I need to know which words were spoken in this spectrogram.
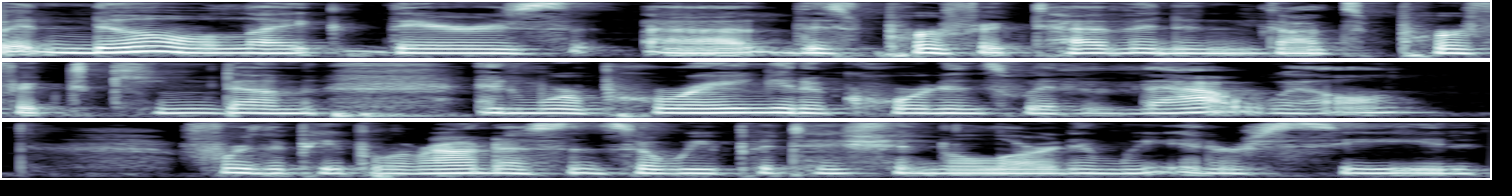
but no, like there's uh, this perfect heaven and God's perfect kingdom, and we're praying in accordance with that will for the people around us. And so we petition the Lord and we intercede.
